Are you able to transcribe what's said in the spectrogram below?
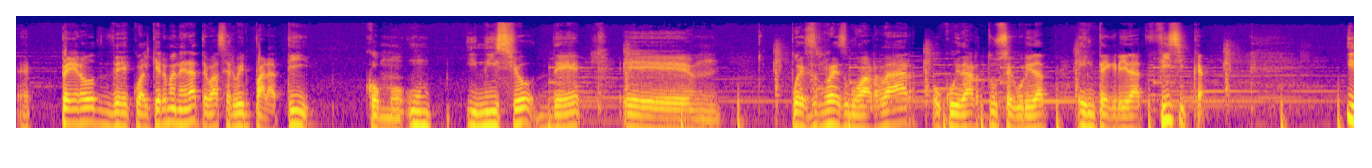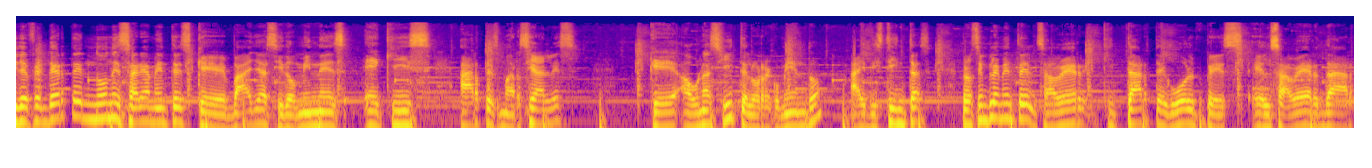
Eh, pero de cualquier manera te va a servir para ti como un inicio de eh, pues resguardar o cuidar tu seguridad e integridad física. Y defenderte no necesariamente es que vayas y domines X artes marciales, que aún así te lo recomiendo, hay distintas, pero simplemente el saber quitarte golpes, el saber dar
